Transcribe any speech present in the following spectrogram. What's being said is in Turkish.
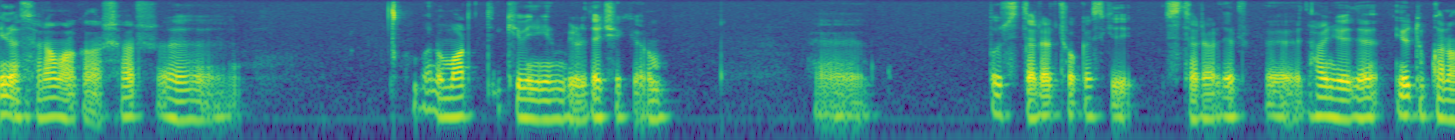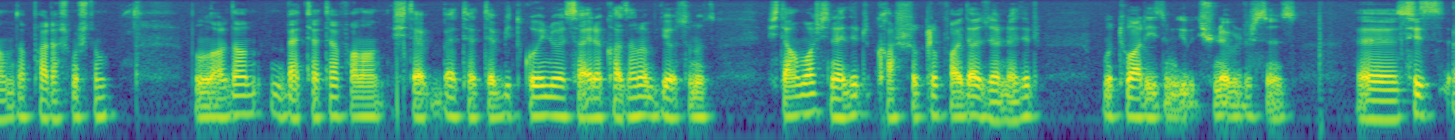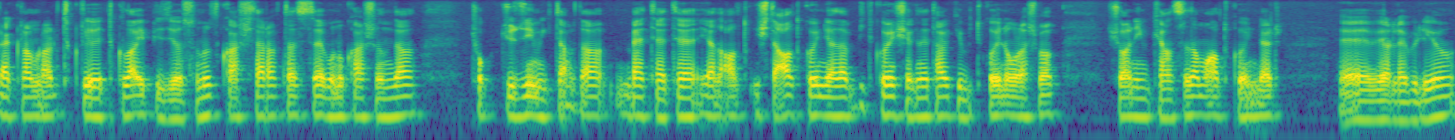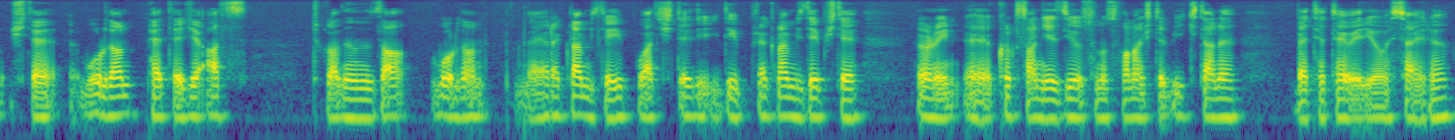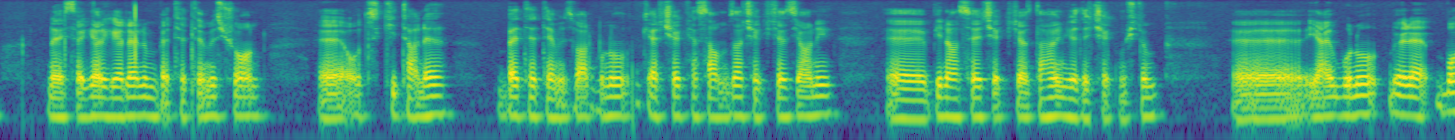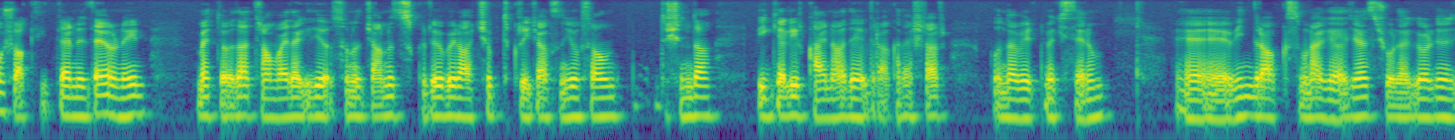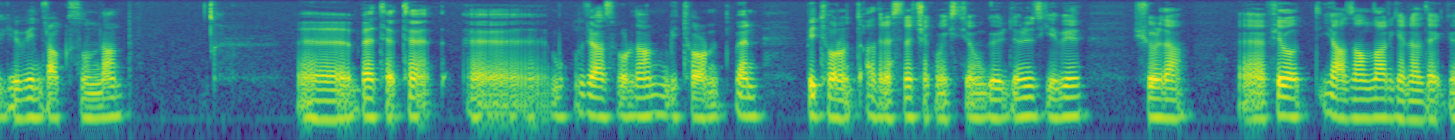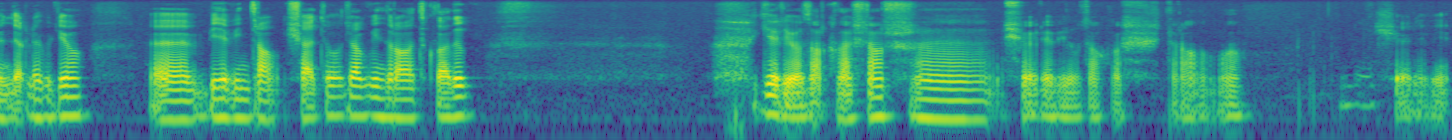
Yine selam arkadaşlar. Ee, bunu Mart 2021'de çekiyorum. Ee, bu siteler çok eski sitelerdir. Ee, daha önce de YouTube kanalımda paylaşmıştım. Bunlardan BTT falan işte BTT, Bitcoin vesaire kazanabiliyorsunuz. İşte amaç nedir? Karşılıklı fayda üzerinedir. Mutualizm gibi düşünebilirsiniz. Ee, siz reklamları tıklıyor, tıklayıp izliyorsunuz. Karşı tarafta size bunun karşılığında çok cüzi miktarda BTT ya da alt, işte altcoin ya da bitcoin şeklinde tabii ki bitcoin'e ulaşmak şu an imkansız ama altcoin'ler e, verilebiliyor. İşte buradan PTC as tıkladığınızda buradan e, reklam izleyip watch dedi, deyip reklam izleyip işte örneğin e, 40 saniye izliyorsunuz falan işte bir iki tane BTT veriyor vesaire. Neyse gel gelelim BTT'miz şu an e, 32 tane BTT'miz var. Bunu gerçek hesabımıza çekeceğiz. Yani e, Binance'ye çekeceğiz. Daha önce de çekmiştim. E, yani bunu böyle boş vakitlerinizde örneğin metroda, tramvayda gidiyorsunuz. Canınız sıkılıyor. Böyle açıp tıklayacaksınız. Yoksa onun dışında bir gelir kaynağı değildir arkadaşlar. Bunu da belirtmek isterim e, Windraw kısmına geleceğiz. Şurada gördüğünüz gibi Windraw kısmından e, BTT e, bulacağız buradan. BitTorrent ben BitTorrent adresine çekmek istiyorum. Gördüğünüz gibi şurada e, field yazanlar genelde gönderilebiliyor. E, bir de Windraw işareti olacak. Windraw'a tıkladık. Geliyoruz arkadaşlar. Ee, şöyle bir uzaklaştıralım mı? Şöyle bir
